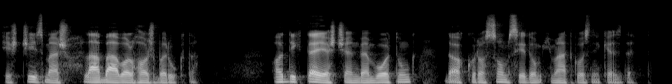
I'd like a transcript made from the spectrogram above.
És csizmás lábával hasba rúgta. Addig teljes csendben voltunk, de akkor a szomszédom imádkozni kezdett.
